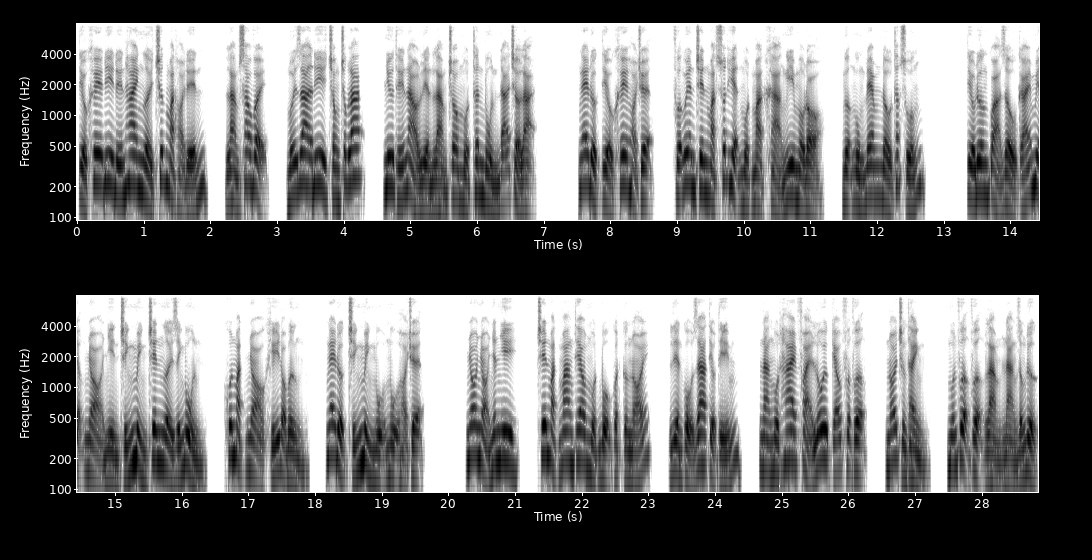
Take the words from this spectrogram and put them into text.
Tiểu khê đi đến hai người trước mặt hỏi đến, làm sao vậy, mới ra đi trong chốc lát, như thế nào liền làm cho một thân bùn đã trở lại. Nghe được tiểu khê hỏi chuyện, Phượng Nguyên trên mặt xuất hiện một mặt khả nghi màu đỏ, ngượng ngùng đem đầu thấp xuống. Tiểu đường quả dầu cái miệng nhỏ nhìn chính mình trên người dính bùn, khuôn mặt nhỏ khí đỏ bừng, nghe được chính mình mụ mụ hỏi chuyện. Nho nhỏ nhân nhi, trên mặt mang theo một bộ quật cường nói, liền cổ ra tiểu tím, nàng một hai phải lôi kéo Phượng Phượng, nói trưởng thành, muốn Phượng Phượng làm nàng giống được.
